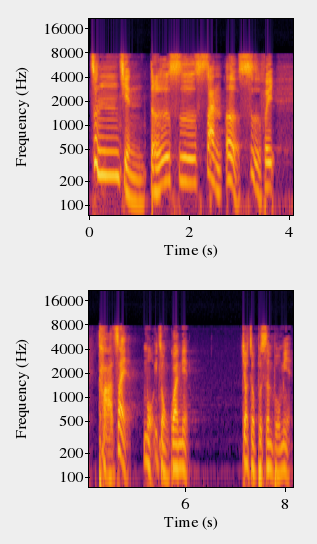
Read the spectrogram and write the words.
增减得失、善恶是非，卡在某一种观念，叫做不生不灭。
